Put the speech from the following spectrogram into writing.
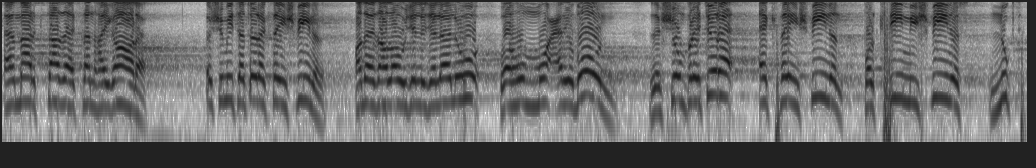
e merr këta dhe e kthen hajgare e shumica e tyre kthejnë shpinën andaj tha Allahu xhelle xhelaluhu wa hum mu'ridun dhe shumë prej tyre e kthejnë shpinën por kthimi i shpinës nuk të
